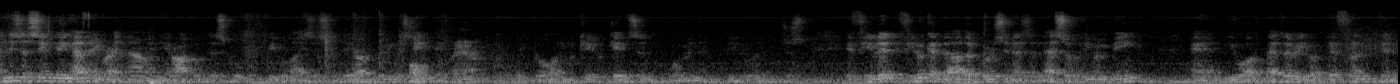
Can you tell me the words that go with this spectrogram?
And this is the same thing happening right now in Iraq with this group of people ISIS. They are doing the Oh, same thing. man. They go and kill kids and women and people and just if you li- if you look at the other person as a less of a human being and you are better, you are different, and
